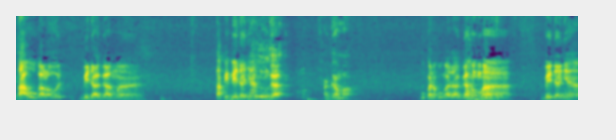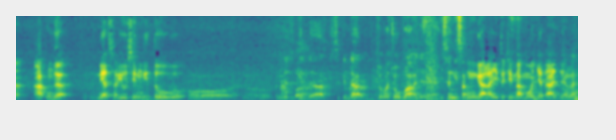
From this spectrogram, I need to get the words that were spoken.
tahu kalau beda agama tapi bedanya aku nggak Agama. bukan aku nggak ada agama bedanya aku nggak niat seriusin gitu Oh. Oh, Kenapa? Sekedar, sekedar coba-coba aja ya. Iseng-iseng. enggak lah itu cinta monyet aja lah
